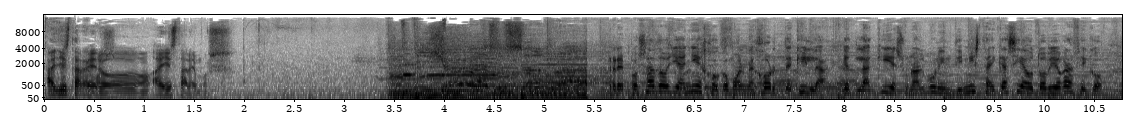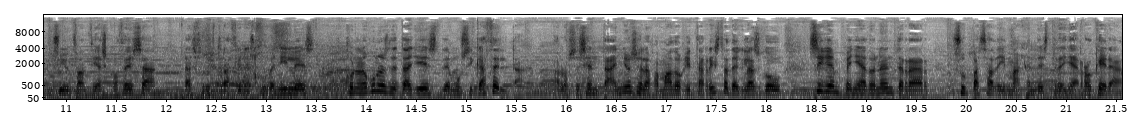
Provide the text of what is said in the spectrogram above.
Allí estaremos. pero ahí estaremos. Reposado y añejo como el mejor tequila, Get Lucky es un álbum intimista y casi autobiográfico. Su infancia escocesa, las frustraciones juveniles, con algunos detalles de música celta. A los 60 años, el afamado guitarrista de Glasgow sigue empeñado en enterrar su pasada imagen de estrella rockera.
